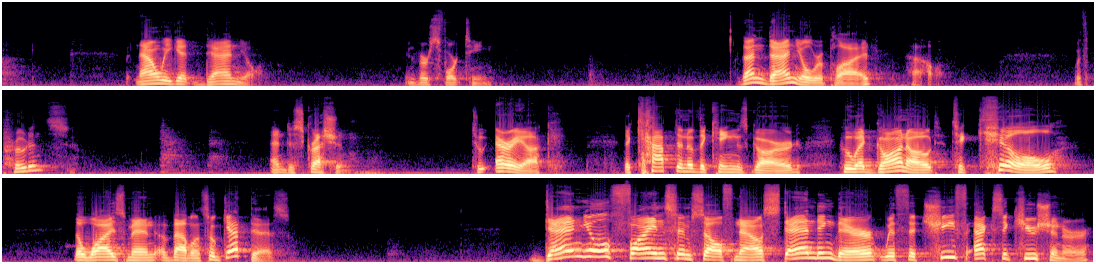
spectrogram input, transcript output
But now we get Daniel in verse 14. Then Daniel replied, How? With prudence and discretion to Arioch, the captain of the king's guard, who had gone out to kill the wise men of Babylon. So get this. Daniel finds himself now standing there with the chief executioner.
